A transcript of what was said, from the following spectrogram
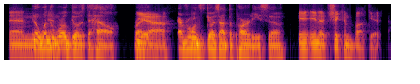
And You know, when the world goes to hell, right? yeah, Everyone goes out to party. So in, in a chicken bucket.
